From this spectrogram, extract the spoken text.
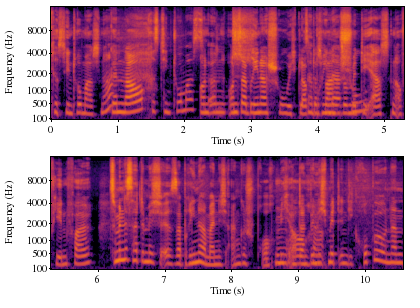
Christine Thomas, ne? genau, Christine Thomas Und, und, Sabrina Schuh. Ich glaube, das Sabrina waren somit Schuh. die ersten auf jeden Fall. Zumindest hatte mich äh, Sabrina, meine ich, angesprochen. Mich und dann auch, bin ja. ich mit in die Gruppe und dann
